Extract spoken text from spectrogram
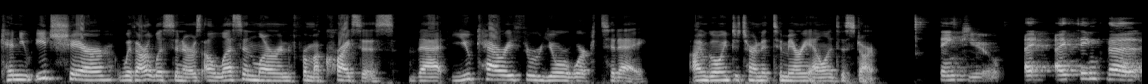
can you each share with our listeners a lesson learned from a crisis that you carry through your work today? I'm going to turn it to Mary Ellen to start. Thank you. I, I think that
